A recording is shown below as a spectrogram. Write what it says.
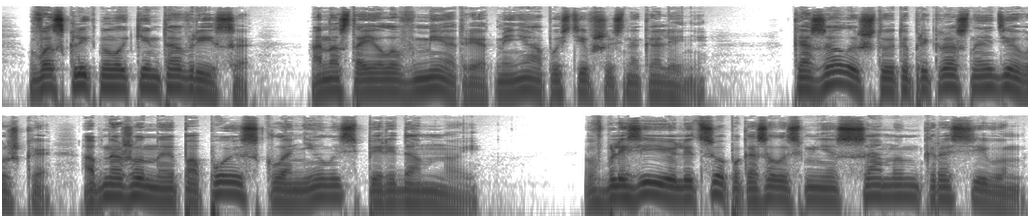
— воскликнула кентавриса. Она стояла в метре от меня, опустившись на колени. Казалось, что эта прекрасная девушка, обнаженная по пояс, склонилась передо мной. Вблизи ее лицо показалось мне самым красивым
